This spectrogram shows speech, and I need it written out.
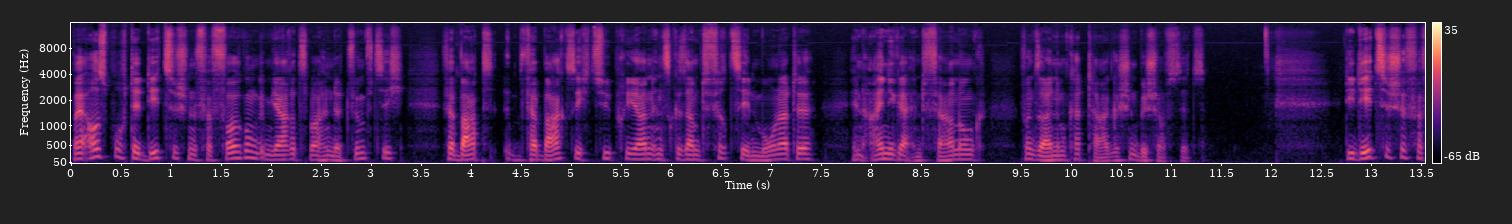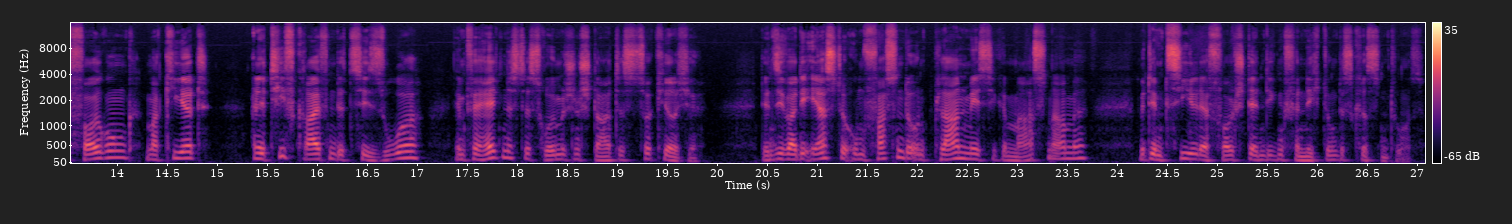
Bei Ausbruch der dezischen Verfolgung im Jahre 250 verbarg, verbarg sich Cyprian insgesamt 14 Monate in einiger Entfernung von seinem karthagischen Bischofssitz. Die dezische Verfolgung markiert eine tiefgreifende Zäsur im Verhältnis des römischen Staates zur Kirche, denn sie war die erste umfassende und planmäßige Maßnahme mit dem Ziel der vollständigen Vernichtung des Christentums.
